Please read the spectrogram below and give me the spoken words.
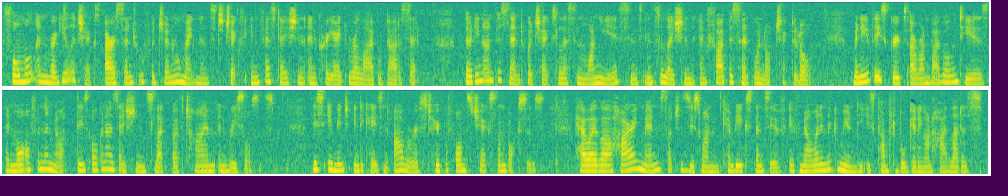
Formal and regular checks are essential for general maintenance to check for infestation and create a reliable data set. 39% were checked less than one year since installation, and 5% were not checked at all. Many of these groups are run by volunteers, and more often than not, these organisations lack both time and resources. This image indicates an arborist who performs checks on boxes. However, hiring men such as this one can be expensive if no one in the community is comfortable getting on high ladders.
